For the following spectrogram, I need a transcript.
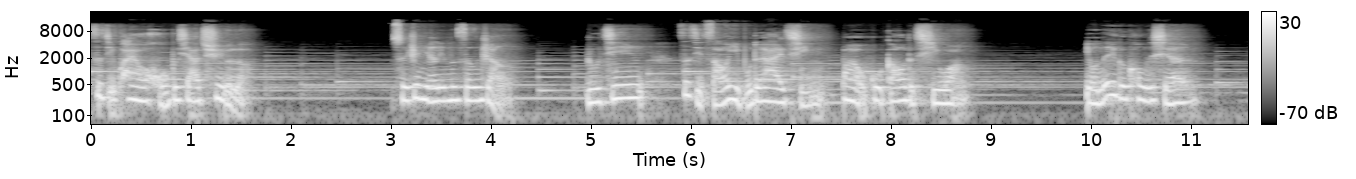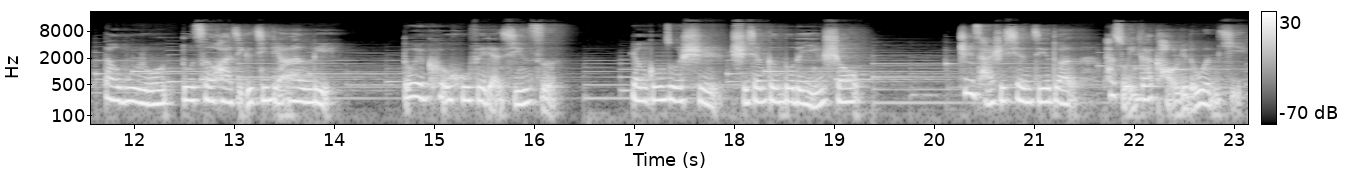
自己快要活不下去了。随着年龄的增长，如今自己早已不对爱情抱有过高的期望，有那个空闲，倒不如多策划几个经典案例，多为客户费点心思。让工作室实现更多的营收，这才是现阶段他所应该考虑的问题。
